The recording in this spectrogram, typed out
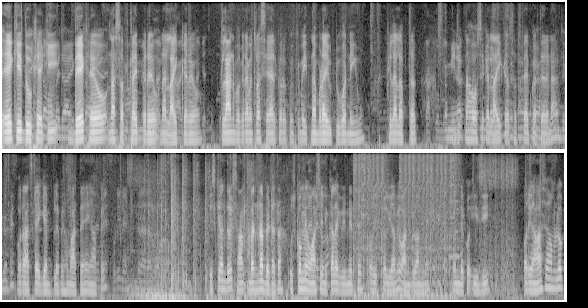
एक ही दुख है कि देख रहे हो ना सब्सक्राइब कर रहे हो ना लाइक कर रहे हो। क्लान वगैरह में थोड़ा शेयर करो क्योंकि मैं इतना बड़ा यूट्यूबर नहीं हूँ फ़िलहाल अब तक। जितना हो सके लाइक और सब्सक्राइब करते रहना। और आज का एक गेम प्ले पे हम आते हैं यहाँ पे। इसके अंदर एक साम- बंदा बैठा था। उसको मैं वहाँ से निकाला ग्रेनेड से और इसको लिया मैं वन बी वन में। बंदे को इजी और यहाँ से हम लोग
